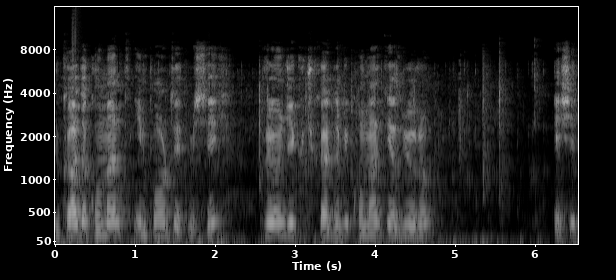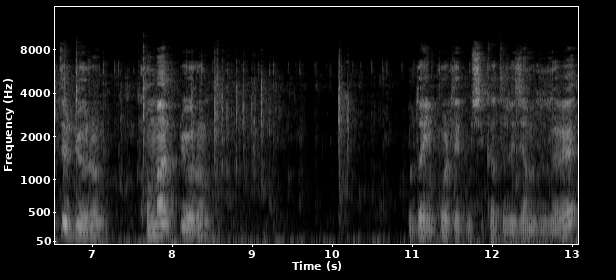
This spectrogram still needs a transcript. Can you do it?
Yukarıda comment import etmiştik. Buraya önce küçük harfle bir comment yazıyorum. Eşittir diyorum. Comment diyorum. Burada import etmiştik hatırlayacağımız üzere.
